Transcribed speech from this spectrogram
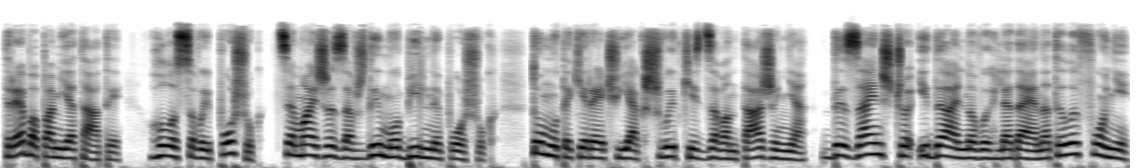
Треба пам'ятати, голосовий пошук це майже завжди мобільний пошук. Тому такі речі, як швидкість завантаження, дизайн, що ідеально виглядає на телефоні,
